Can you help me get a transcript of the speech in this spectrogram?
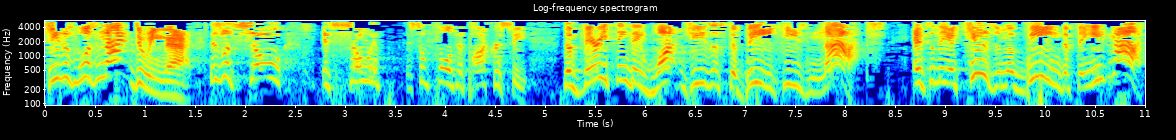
Jesus was not doing that. This was so, it's so, it's so full of hypocrisy. The very thing they want Jesus to be, he's not. And so they accuse him of being the thing he's not.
